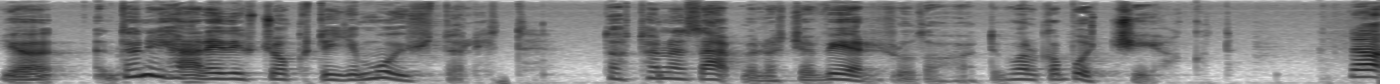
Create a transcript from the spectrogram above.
Ja tani hääliti jokti ja muistelit. Tahtana säpylöt ja vierru tuohon, valka putsiakot. No,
